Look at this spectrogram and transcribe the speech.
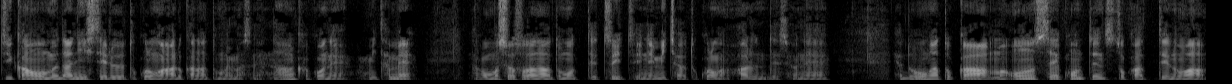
時間を無駄にしてるところがあるかなと思いますねなんかこうね見た目なんか面白そうだなと思ってついついね見ちゃうところがあるんですよね。いや動画とか、まあ、音声コンテンツとかっていうのは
